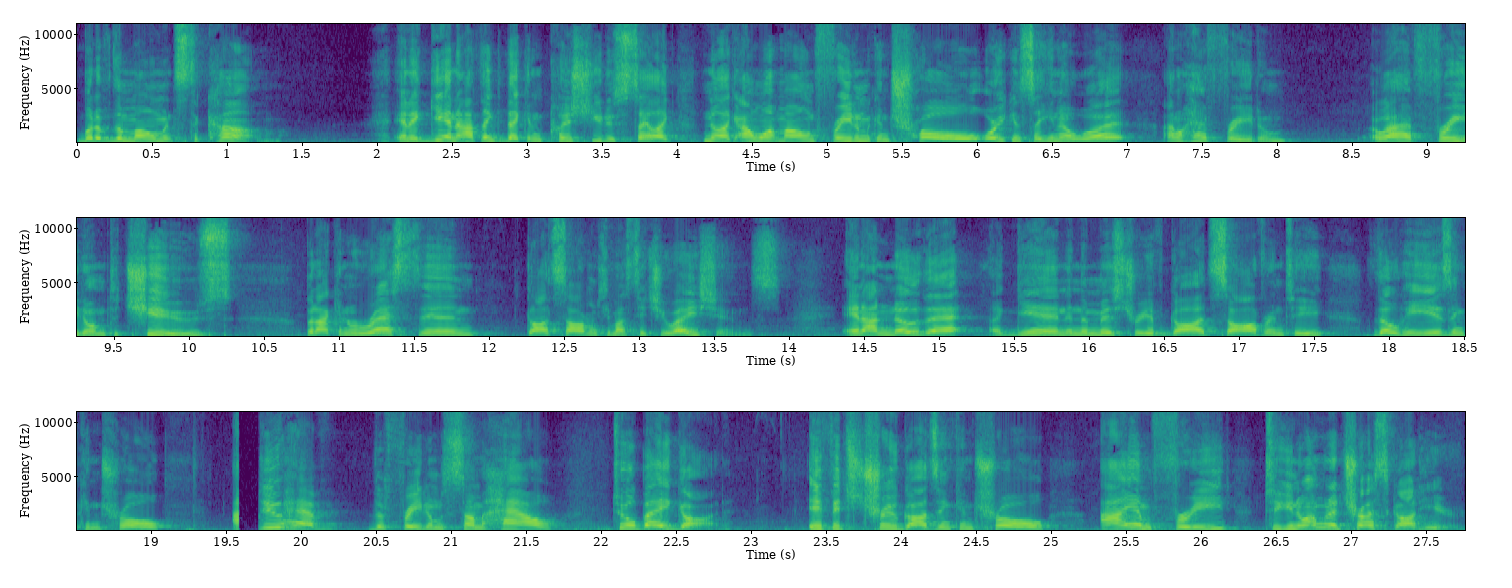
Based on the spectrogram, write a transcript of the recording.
but of the moments to come. And again, I think that can push you to say, like, no, like, I want my own freedom and control. Or you can say, you know what? I don't have freedom. Or I have freedom to choose, but I can rest in God's sovereignty in my situations. And I know that, again, in the mystery of God's sovereignty, though He is in control, I do have the freedom somehow to obey God. If it's true God's in control, I am free to, you know, I'm going to trust God here.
